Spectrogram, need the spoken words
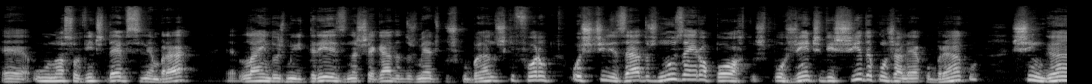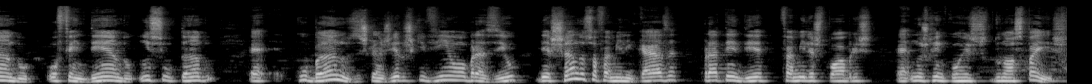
É, o nosso ouvinte deve se lembrar lá em 2013, na chegada dos médicos cubanos, que foram hostilizados nos aeroportos por gente vestida com jaleco branco, xingando, ofendendo, insultando é, cubanos, estrangeiros que vinham ao Brasil, deixando a sua família em casa para atender famílias pobres é, nos rincões do nosso país.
